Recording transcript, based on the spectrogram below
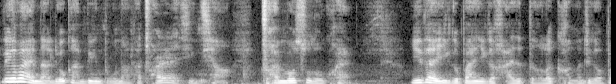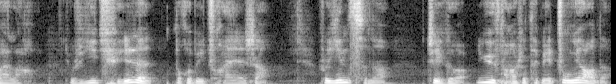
另外呢，流感病毒呢，它传染性强，传播速度快。一旦一个班一个孩子得了，可能这个班了就是一群人都会被传染上。说因此呢，这个预防是特别重要的。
